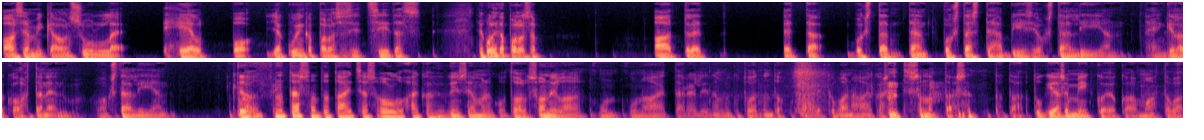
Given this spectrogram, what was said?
asia, mikä on sulle helppo ja kuinka paljon sä sit siitä, ja kuinka paljon sä ajattelet, että voiko, tämän, tämän, voiko tästä tehdä biisi, onko tämä liian henkilökohtainen, onko tämä liian Joo, no tässä on tota itse asiassa ollut aika hyvin semmoinen, kun tuolla Sonilla on mun, mun aettari, eli tämmöinen kuin tuotantopäällikkö vanha aika sitten sanottaisiin, tota, Tukiasen Mikko, joka on mahtava,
